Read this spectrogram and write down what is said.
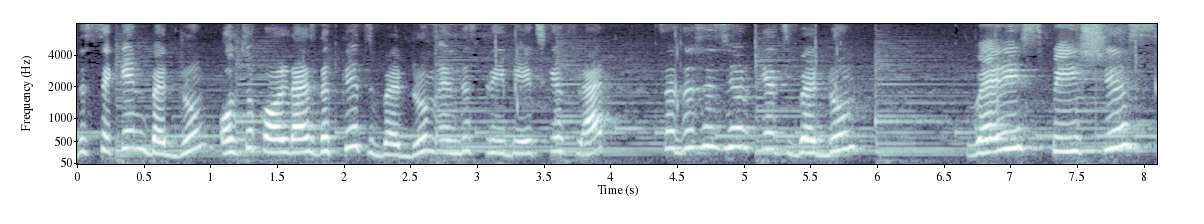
the second bedroom, also called as the kids bedroom in this 3 BHK flat. So this is your kids bedroom, very spacious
